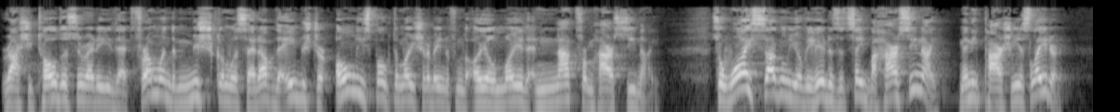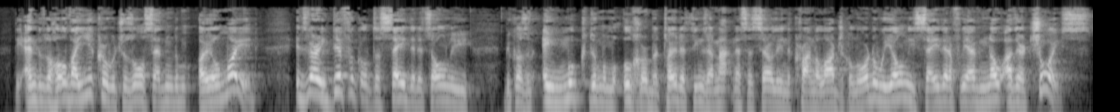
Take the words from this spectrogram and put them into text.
Rashi told us already that from when the Mishkan was set up, the Abishter only spoke to Moshe Rabbeinu from the Oil Moed and not from Har Sinai. So why suddenly over here does it say Bahar Sinai? Many Parshias later. The end of the whole Vayikra, which was all said in the Oil Moed. It's very difficult to say that it's only because of a and uchar b'toyda, things are not necessarily in the chronological order. We only say that if we have no other choice.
